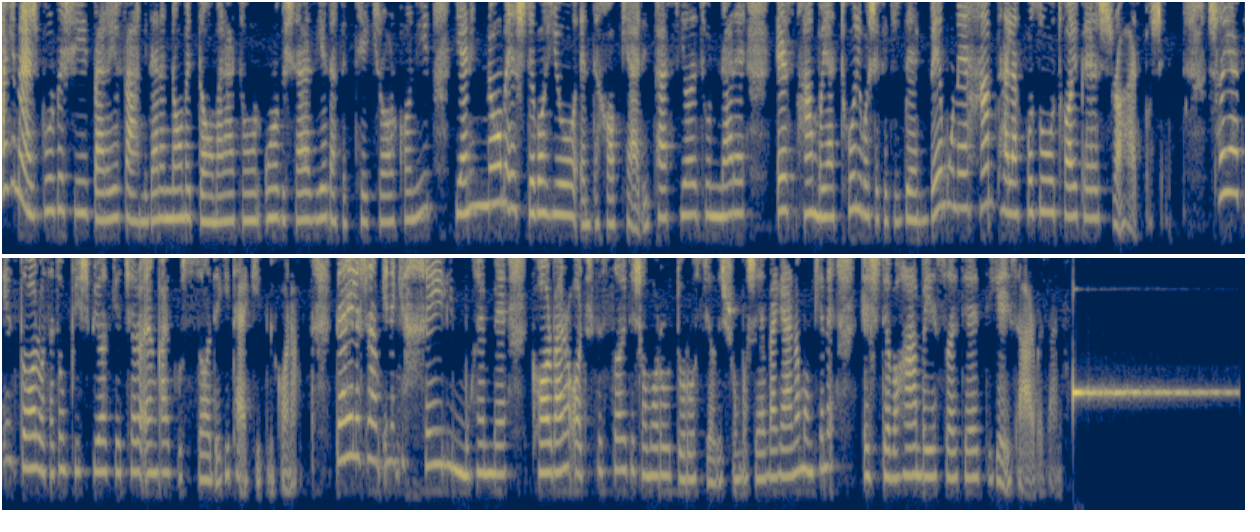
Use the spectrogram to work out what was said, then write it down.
اگه مجبور بشید برای فهمیدن نام دامنتون اون رو بیشتر از یه دفعه تکرار کنید یعنی نام اشتباهی رو انتخاب کردید. پس یادتون نره اسم هم باید طوری باشه که تو ذهن بمونه هم تلفظ و تایپش راحت باشه. شاید این سوال واسهتون پیش بیاد که چرا انقدر رو سادگی تاکید می‌کنم دلیلش هم اینه که خیلی مهمه کاربر آدرس سایت شما رو درست یادشون باشه وگرنه ممکنه اشتباه هم به یه سایت دیگه ای سر بزنه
